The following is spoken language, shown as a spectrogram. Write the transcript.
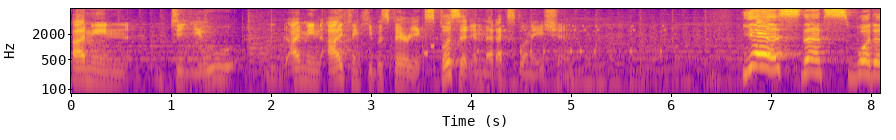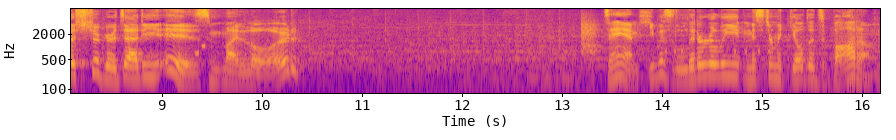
I mean, do you... I mean, I think he was very explicit in that explanation. Yes, that's what a sugar daddy is, my lord. Damn, he was literally Mr. McGilded's bottom.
